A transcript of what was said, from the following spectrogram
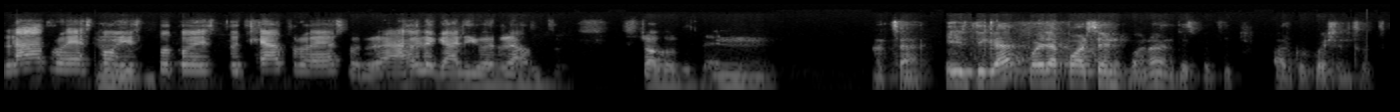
ला प्रयास त यस्तो त यस्तो छ्या प्रयास भनेर आफैले गाली गरेर आउँछु। स्ट्रगल अच्छा। इर्तिका पहिला पर्सेन्ट भन अनि त्यसपछि अर्को क्वेसन सोध्छु।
